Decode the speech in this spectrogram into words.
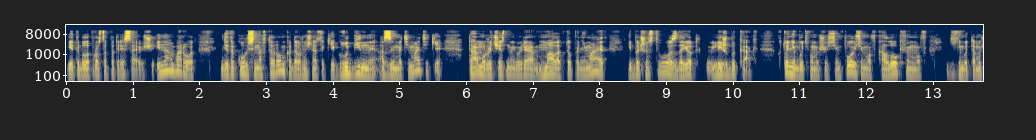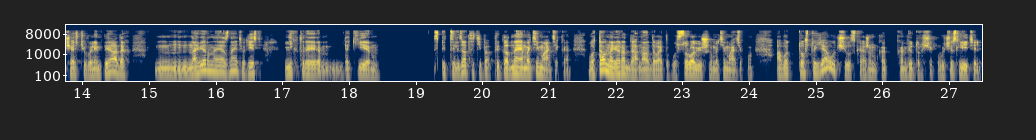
И это было просто потрясающе. И наоборот, где-то курсе на втором, когда уже начинаются такие глубинные азы математики, там уже, честно говоря, мало кто понимает, и большинство сдает лишь бы как. Кто-нибудь с помощью симпозиумов, коллоквиумов, каких-нибудь там участию в олимпиадах. Наверное, знаете, вот есть некоторые такие специализация типа прикладная математика. Вот там, наверное, да, надо давать такую суровейшую математику. А вот то, что я учил, скажем, как компьютерщик, вычислитель,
